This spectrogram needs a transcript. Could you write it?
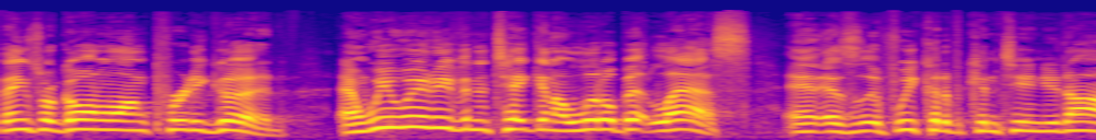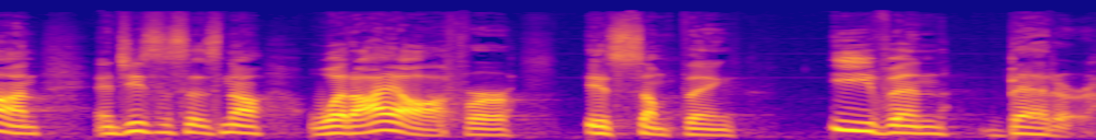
Things were going along pretty good. And we would even have taken a little bit less as if we could have continued on. And Jesus says, No, what I offer is something even better.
